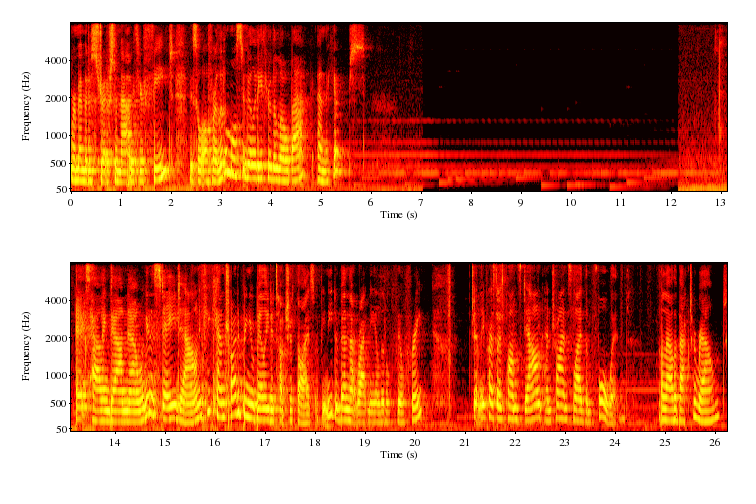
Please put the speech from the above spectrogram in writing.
Remember to stretch the mat with your feet. This will offer a little more stability through the lower back and the hips. Exhaling down now. We're going to stay down. If you can, try to bring your belly to touch your thighs. If you need to bend that right knee a little, feel free. Gently press those palms down and try and slide them forward. Allow the back to round.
